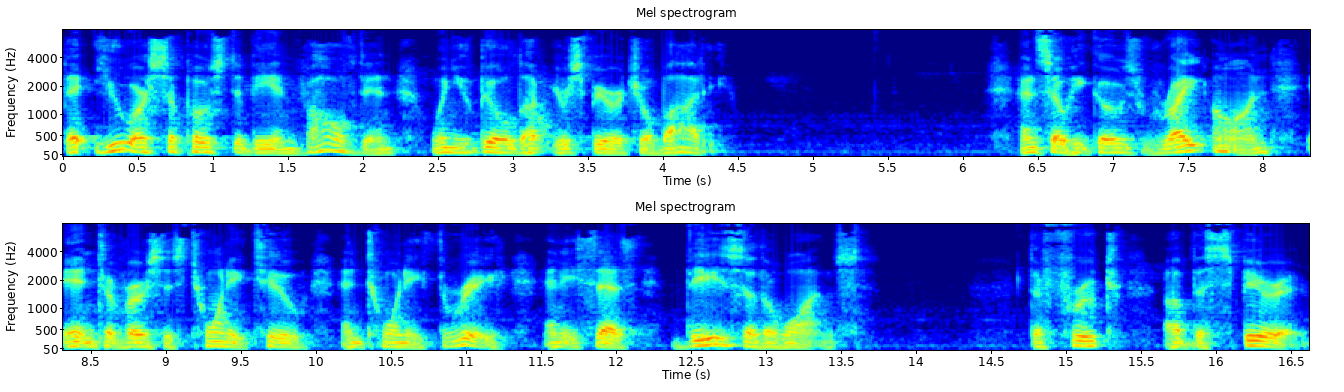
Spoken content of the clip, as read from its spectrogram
that you are supposed to be involved in when you build up your spiritual body. And so he goes right on into verses 22 and 23, and he says, these are the ones, the fruit of the Spirit,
